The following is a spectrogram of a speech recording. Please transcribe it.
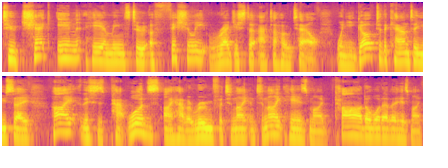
To check in here means to officially register at a hotel. When you go up to the counter, you say, Hi, this is Pat Woods. I have a room for tonight and tonight. Here's my card or whatever. Here's my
